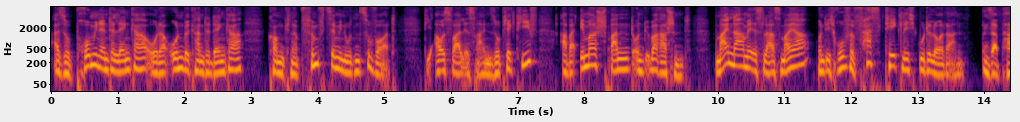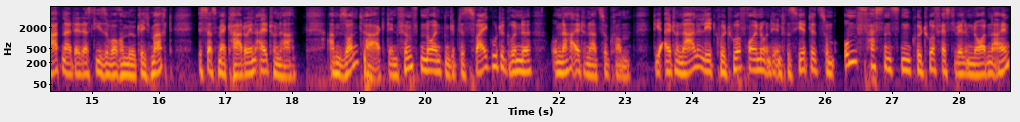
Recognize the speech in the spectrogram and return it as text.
also prominente Lenker oder unbekannte Denker, kommen knapp 15 Minuten zu Wort. Die Auswahl ist rein subjektiv, aber immer spannend und überraschend. Mein Name ist Lars Meyer und ich rufe fast täglich gute Leute an. Unser Partner, der das diese Woche möglich macht, ist das Mercado in Altona. Am Sonntag, den 5.9., gibt es zwei gute Gründe, um nach Altona zu kommen. Die Altonale lädt Kulturfreunde und Interessierte zum umfassendsten Kulturfestival im Norden ein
